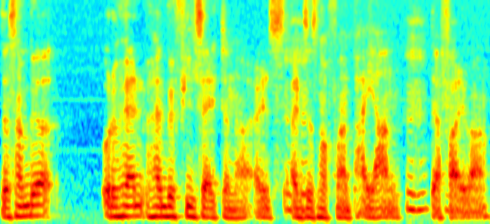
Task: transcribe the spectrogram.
Das haben wir oder hören, hören wir viel seltener, als, mhm. als es noch vor ein paar Jahren mhm. der Fall war.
